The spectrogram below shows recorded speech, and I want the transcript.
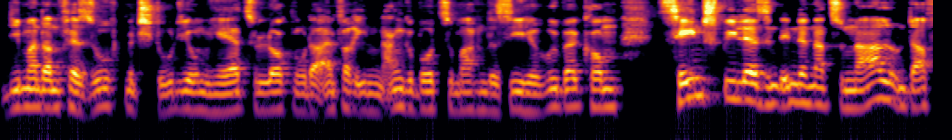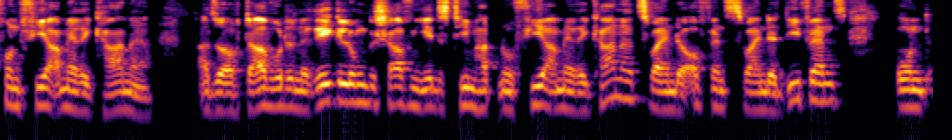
die man dann versucht mit Studium hierher zu locken oder einfach ihnen ein Angebot zu machen, dass sie hier rüberkommen. Zehn Spieler sind international und davon vier Amerikaner. Also auch da wurde eine Regelung geschaffen. Jedes Team hat nur vier Amerikaner, zwei in der Offense, zwei in der Defense. Und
